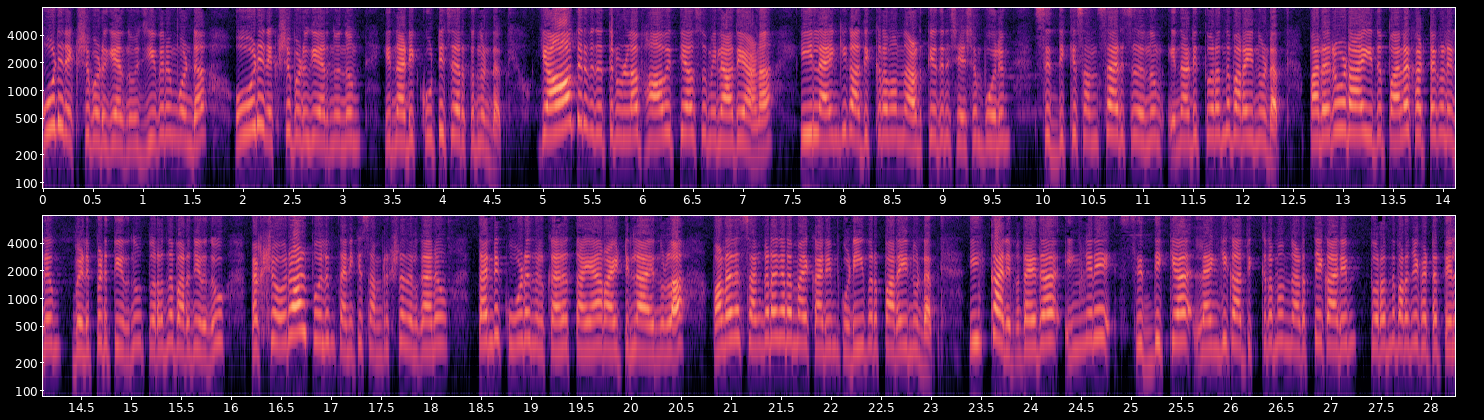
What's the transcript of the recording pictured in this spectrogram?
ഓടി രക്ഷപ്പെടുകയായിരുന്നു. ജീവനം കൊണ്ട് ഓടി രക്ഷപ്പെടുകയായിരുന്നു എന്നും ഈ നടി കൂട്ടിച്ചേർക്കുന്നുണ്ട്. യാതൊരു വിധത്തിലുള്ള ഭാവവ്യത്യാസവുമില്ലാതെയാണ് ഈ ലൈംഗിക അതിക്രമം നടത്തിയതിനു ശേഷം പോലും സിദ്ധിക്ക് സംസാരിച്ചതെന്നും ഈ നടി തുറന്നു പറയുന്നുണ്ട്. പലരോടായി ഇത് പല ഘട്ടങ്ങളിലും വെളിപ്പെടുത്തിയിരുന്നു തുറന്നു പറഞ്ഞിരുന്നു. പക്ഷെ ഒരാൾ പോലും തനിക്ക് സംരക്ഷണം നൽകാനോ തന്റെ കൂടെ നിൽക്കാനോ തയ്യാറായിട്ടില്ല എന്നുള്ള വളരെ സങ്കടകരമായ കാര്യം കൂടി ഇവർ പറയുന്നുണ്ട്. ഈ കാര്യം അതായത് ഇങ്ങനെ സിദ്ദിഖ് ലൈംഗിക അതിക്രമം നടത്തിയ കാര്യം തുറന്നു പറഞ്ഞ ഘട്ടത്തിൽ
